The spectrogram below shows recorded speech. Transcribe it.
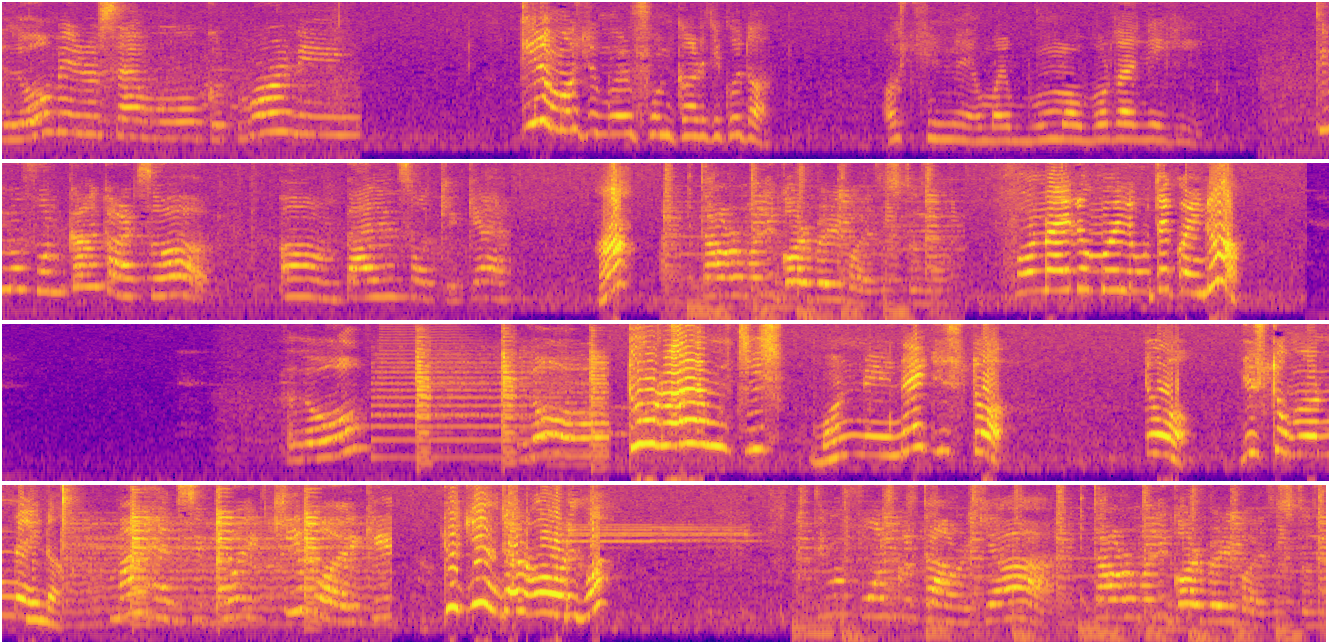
Hello मेरो सामु। Good morning किन मैले मेरो फोन काटिदिएको त? अस्ति नै मैले म बर्दादेखि तिम्रो फोन कहाँ काट्छ? ब्यालेन्स सक्यो क्या? टावर मैले गडबडी भयो जस्तो छ। फोन आएर मैले उठेको होइन हेलो हेलो त्यो राम चिज भन्ने नै त्यस्तो त्यो बोय के भयो कि? त्यो किन जान अगाडिको? तिम्रो फोनको टावर क्या? टावर मैले गडबडी भयो जस्तो छ।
